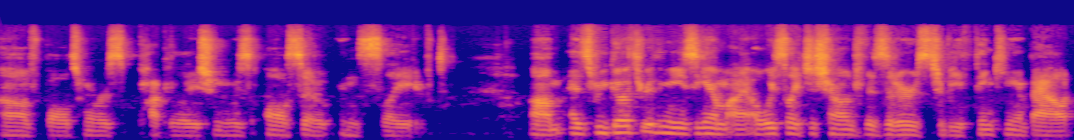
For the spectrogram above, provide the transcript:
of Baltimore's population was also enslaved. Um, as we go through the museum, I always like to challenge visitors to be thinking about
